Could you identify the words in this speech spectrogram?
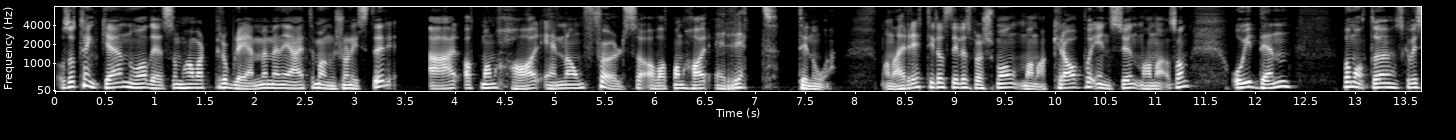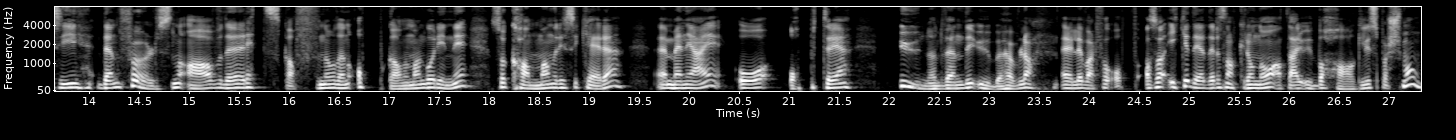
Og så tenker jeg Noe av det som har vært problemet mener jeg, til mange journalister, er at man har en eller annen følelse av at man har rett til noe. Man har rett til å stille spørsmål, man har krav på innsyn, man har sånn. Og i den på en måte, skal vi si, den følelsen av det rettskaffende og den oppgaven man går inn i, så kan man risikere, eh, mener jeg, å opptre unødvendig ubehøvla. Eller i hvert fall opp... Altså, ikke det dere snakker om nå, at det er ubehagelige spørsmål,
